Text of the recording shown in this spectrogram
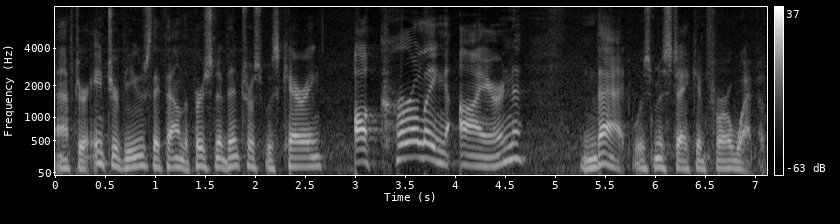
After interviews, they found the person of interest was carrying a curling iron. And that was mistaken for a weapon.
